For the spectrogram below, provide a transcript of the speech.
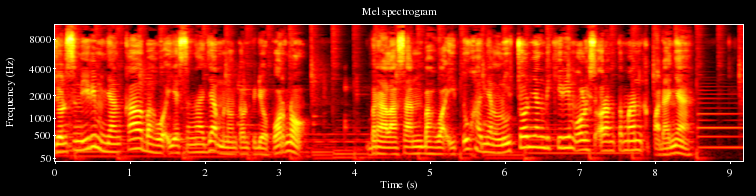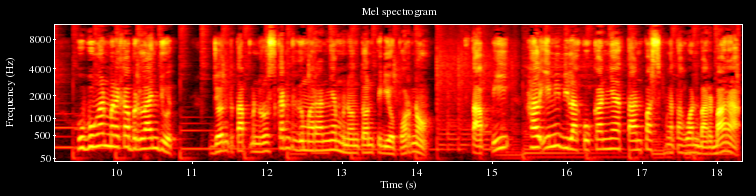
John sendiri menyangkal bahwa ia sengaja menonton video porno, beralasan bahwa itu hanya lelucon yang dikirim oleh seorang teman kepadanya. Hubungan mereka berlanjut. John tetap meneruskan kegemarannya menonton video porno, tapi hal ini dilakukannya tanpa sepengetahuan Barbara.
